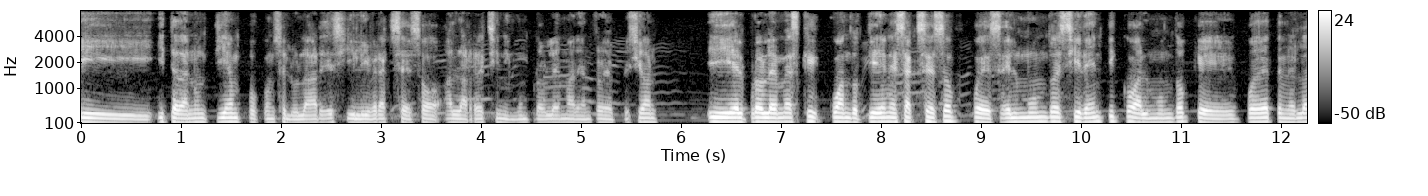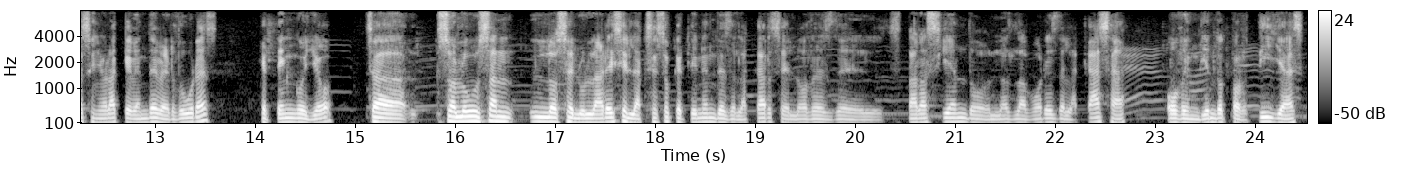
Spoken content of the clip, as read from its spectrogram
Y, te dan un tiempo con celulares y libre acceso a la red sin ningún problema dentro de prisión. Y el problema es que cuando tienen ese acceso, pues el mundo es idéntico al mundo que puede tener la señora que vende verduras, que tengo yo. O sea, solo usan los celulares y el acceso que tienen desde la cárcel o desde estar haciendo las labores de la casa o vendiendo tortillas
